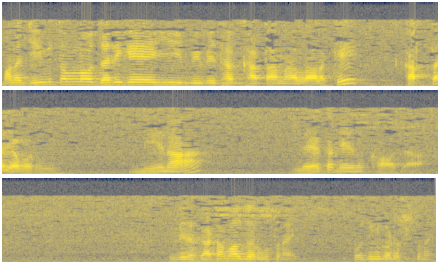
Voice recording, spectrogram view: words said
మన జీవితంలో జరిగే ఈ వివిధ ఘటనలకి కర్త ఎవరు? నేనా? లేక నేను కాదా? వివిధ ఘటనలు జరుగుతున్నాయి. రోజులు గడుస్తున్నాయి.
